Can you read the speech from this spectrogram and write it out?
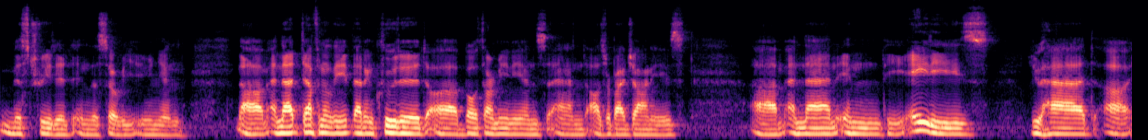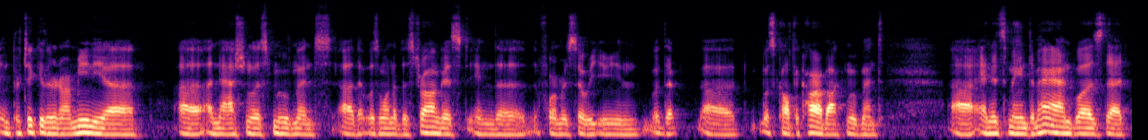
mistreated in the Soviet Union. Um, and that definitely that included uh, both Armenians and Azerbaijanis. Um, and then in the 80s, you had, uh, in particular in Armenia, uh, a nationalist movement uh, that was one of the strongest in the, the former Soviet Union that uh, was called the Karabakh movement. Uh, and its main demand was that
